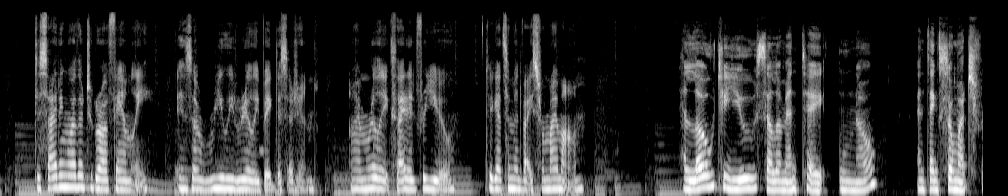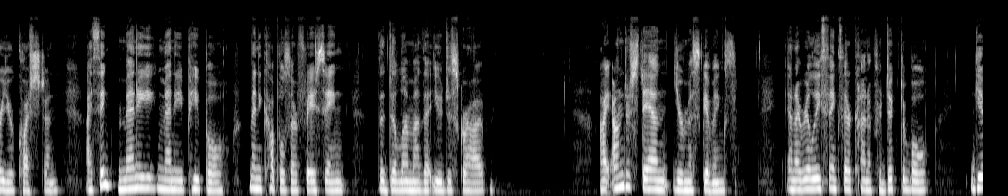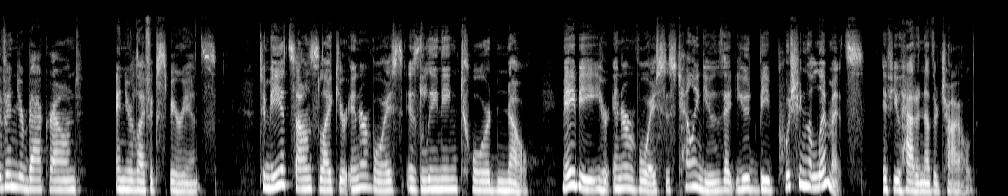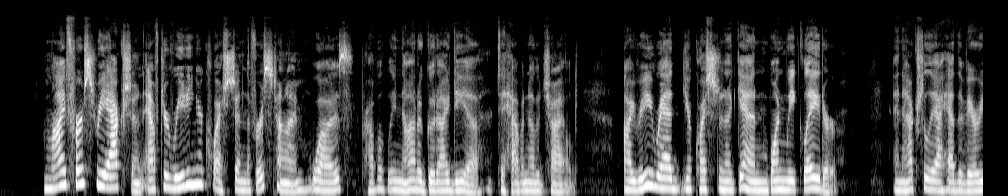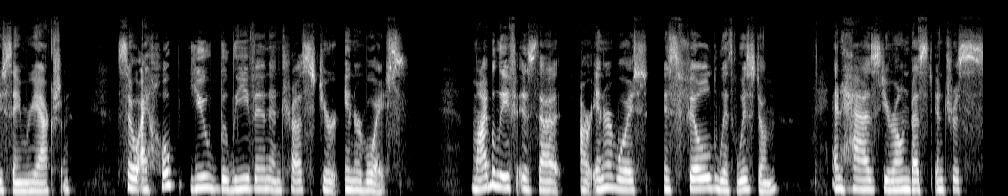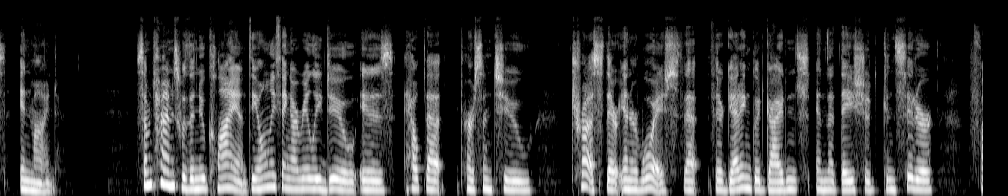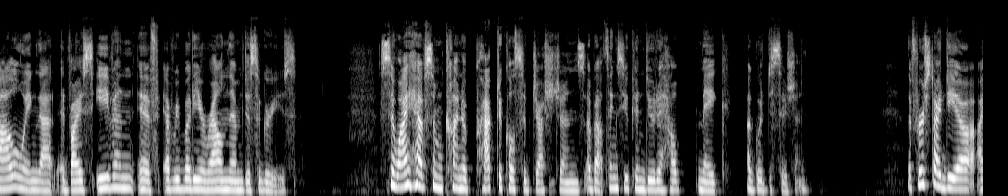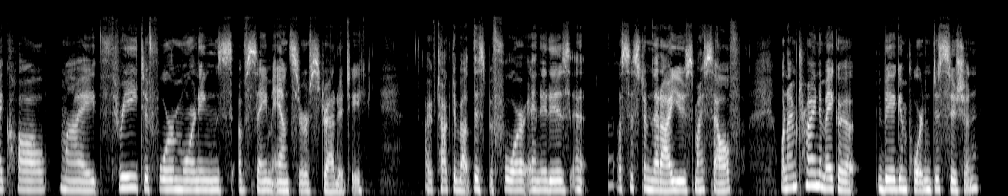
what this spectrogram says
deciding whether to grow a family is a really, really big decision. I'm really excited for you to get some advice from my mom. Hello to you, solamente uno, and thanks so much for your question. I think many, many people, many couples are facing the dilemma that you describe. I understand your misgivings. And I really think they're kind of predictable given your background and your life experience. To me, it sounds like your inner voice is leaning toward no. Maybe your inner voice is telling you that you'd be pushing the limits if you had another child. My first reaction after reading your question the first time was probably not a good idea to have another child. I reread your question again one week later, and actually, I had the very same reaction. So I hope you believe in and trust your inner voice. My belief is that our inner voice is filled with wisdom and has your own best interests in mind. Sometimes with a new client, the only thing I really do is help that person to trust their inner voice, that they're getting good guidance and that they should consider following that advice, even if everybody around them disagrees. So, I have some kind of practical suggestions about things you can do to help make a good decision. The first idea I call my three to four mornings of same answer strategy. I've talked about this before, and it is a system that I use myself. When I'm trying to make a big, important decision,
